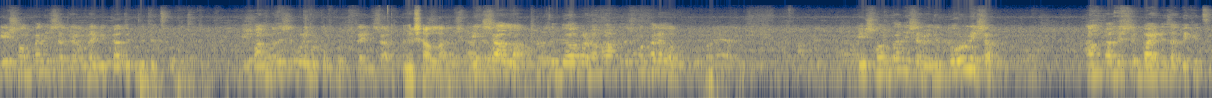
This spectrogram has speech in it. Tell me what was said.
এই সন্তান হিসাবে আমরা এই গাজীপুরে চেঞ্জ করতে চাই। এই বাংলাদেশে পরিবর্তন করতে চাই ইনশাআল্লাহ। ইনশাল্লাহ ইনশাআল্লাহ। আপনারা যদি দেওয়া করেন আমরা আপনাদের সন্তানের গল্প। এই সন্তান হিসাবে যে তরুণ হিসাবে আমরা দেশের বাইরে যা দেখেছি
